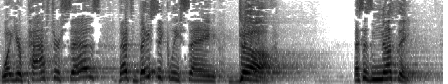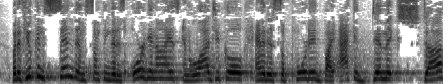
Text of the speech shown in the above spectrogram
what your pastor says, that's basically saying, duh. That says nothing. But if you can send them something that is organized and logical and it is supported by academic stuff,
